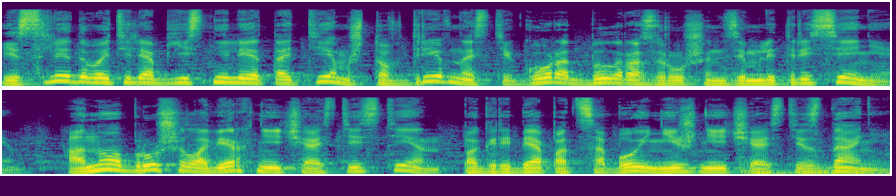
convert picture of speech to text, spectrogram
Исследователи объяснили это тем, что в древности город был разрушен землетрясением. Оно обрушило верхние части стен, погребя под собой нижние части зданий.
